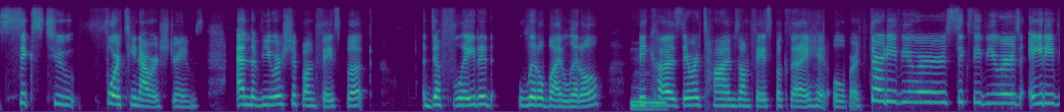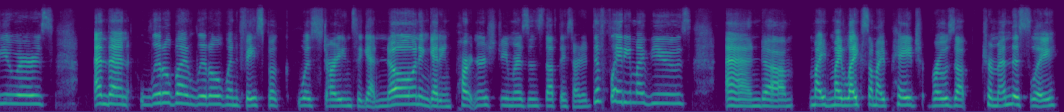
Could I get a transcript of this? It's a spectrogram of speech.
6 to 14 hour streams and the viewership on facebook deflated little by little Mhm. because there were times on Facebook that I hit over 30 viewers, 60 viewers, 80 viewers. And then little by little, when Facebook was starting to get known and getting partner streamers and stuff, they started deflating my views. And um, my, my likes on my page rose up tremendously.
